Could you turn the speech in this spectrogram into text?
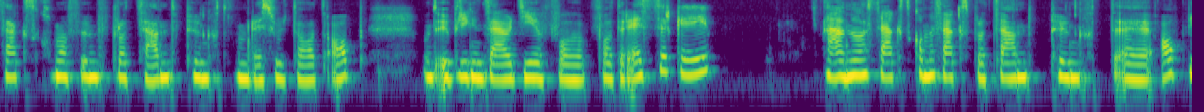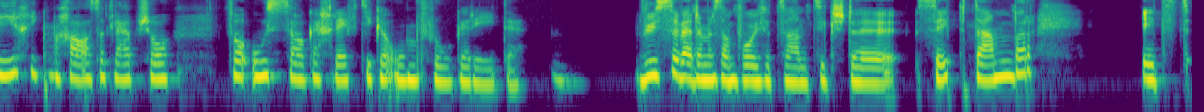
6,5 Prozentpunkte vom Resultat ab. Und übrigens auch die von, von der SRG. Auch nur 6,6 Prozentpunkte äh, Abweichung. Man kann also, glaube ich, schon von aussagenkräftigen Umfragen reden. Wissen werden wir es am 25. September. Jetzt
